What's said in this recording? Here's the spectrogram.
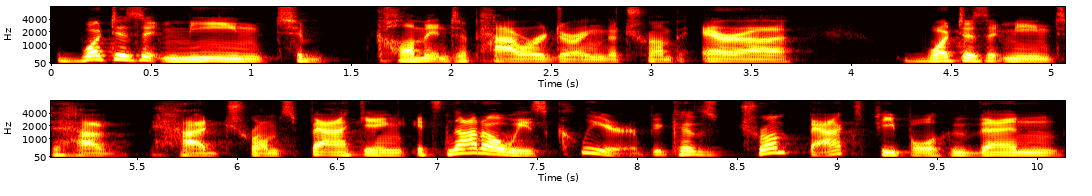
what does it mean to come into power during the Trump era? What does it mean to have had Trump's backing? It's not always clear because Trump backs people who then,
